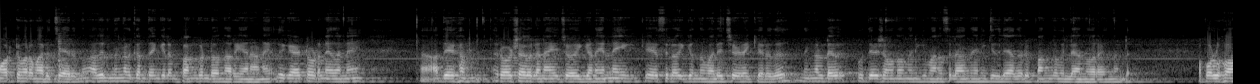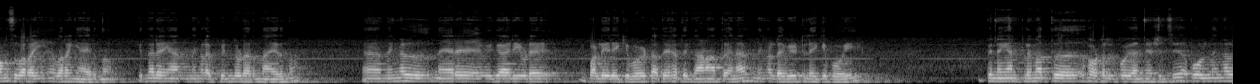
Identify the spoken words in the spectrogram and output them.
മോർട്ടിമർ മരിച്ചായിരുന്നു. അതിൽ നിങ്ങൾക്ക് എന്തെങ്കിലും പങ്കുണ്ടോ എന്ന് അറിയാനാണ്. ഇത് കേട്ട ഉടനെ തന്നെ അദ്ദേഹം രോഷകുലനായി ചോദിക്കണം എന്നെ ഈ കേസിലേക്കൊന്നും വലിച്ചിഴക്കരുത് നിങ്ങളുടെ ഉദ്ദേശം എന്തെന്ന് എനിക്ക് മനസ്സിലാകുന്നത് എനിക്കിതിൽ യാതൊരു പങ്കുമില്ല എന്ന് പറയുന്നുണ്ട്. അപ്പോൾ ഹോംസ് പറയ പറഞ്ഞായിരുന്നു ഇന്നലെ ഞാൻ നിങ്ങളെ പിന്തുടർന്നായിരുന്നു. നിങ്ങൾ നേരെ വികാരിയുടെ പള്ളിയിലേക്ക് പോയിട്ട് അദ്ദേഹത്തെ കാണാത്തതിനാൽ നിങ്ങളുടെ വീട്ടിലേക്ക് പോയി. പിന്നെ ഞാൻ പ്ലിമത്ത് ഹോട്ടലിൽ പോയി അന്വേഷിച്ച് അപ്പോൾ നിങ്ങൾ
